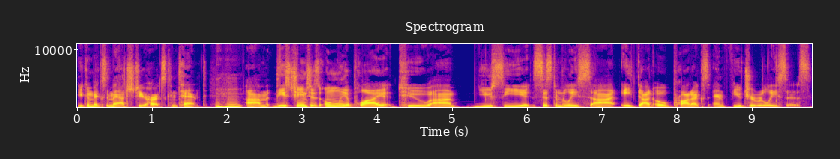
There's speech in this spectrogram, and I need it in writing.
you can mix and match to your heart's content. Mm-hmm. Um, these changes only apply to uh, UC system release uh, 8.0 products and future releases.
